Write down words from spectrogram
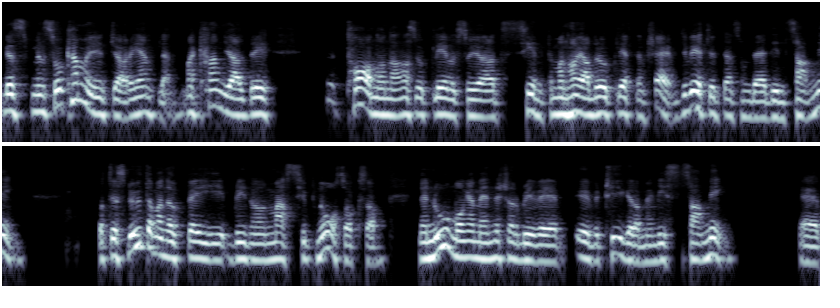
Men, men, så kan man ju inte göra egentligen. Man kan ju aldrig ta någon annans upplevelse och göra till sin, för man har ju aldrig upplevt den själv. Du vet ju inte ens om det är din sanning. Och till slut är man uppe i, blir någon masshypnos också. När nog många människor har blivit övertygade om en viss sanning. Eh,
